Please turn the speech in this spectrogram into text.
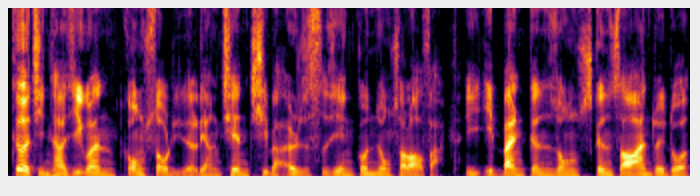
各警察机关共受理了两千七百二十四件跟踪骚扰法，以一般跟踪跟骚案最多，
